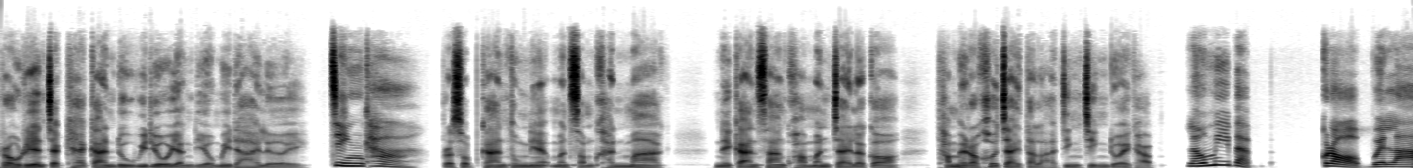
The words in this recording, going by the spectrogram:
เราเรียนจากแค่การดูวิดีโออย่างเดียวไม่ได้เลย จริงค่ะ ประสบการณ์ตรงเนี้ยมันสำคัญมาก ในการสร้างความมั่นใจแล้วก็ทำให้เราเข้าใจตลาดจริง ๆ ด้วยครับ แล้วมีแบบกรอบเวลา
